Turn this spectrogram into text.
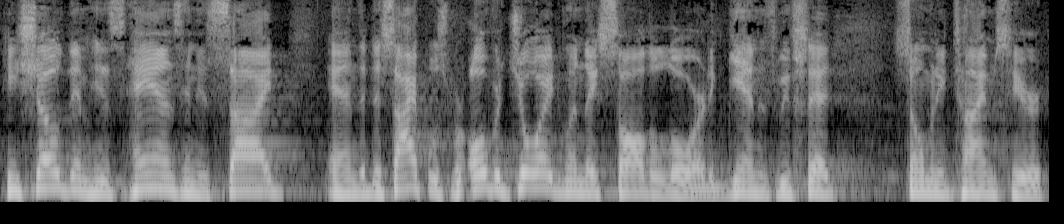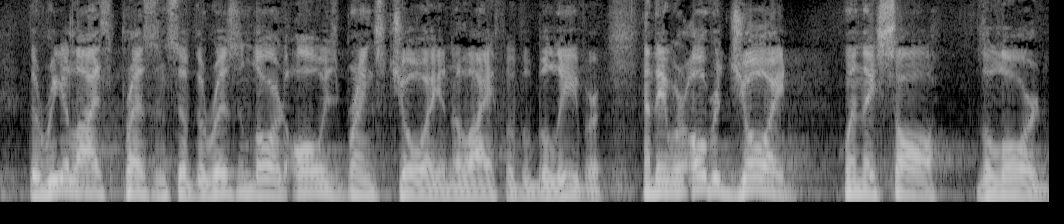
he showed them his hands and his side. And the disciples were overjoyed when they saw the Lord. Again, as we've said so many times here, the realized presence of the risen Lord always brings joy in the life of a believer. And they were overjoyed when they saw the Lord.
